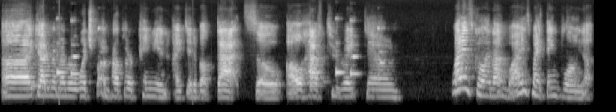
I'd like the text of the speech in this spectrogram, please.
Uh, I gotta remember which unpopular opinion I did about that, so I'll have to write down what is going on. Why is my thing blowing up?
